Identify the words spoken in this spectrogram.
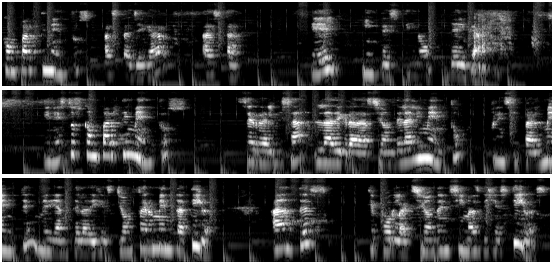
compartimentos hasta llegar hasta el intestino delgado. En estos compartimentos se realiza la degradación del alimento principalmente mediante la digestión fermentativa, antes que por la acción de enzimas digestivas,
